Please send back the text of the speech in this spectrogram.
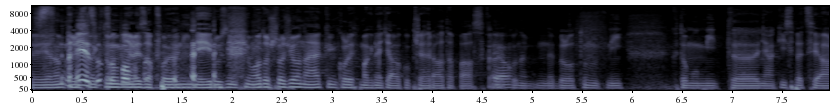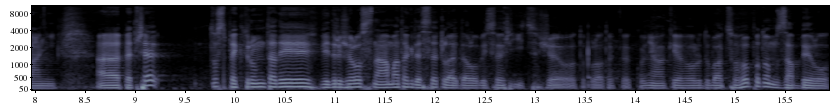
jenom to, že jsme k tomu měli zapojený nejrůznější, a to šlo, že ho na jakýmkoliv magnetáku přehrát ta páska, jo. jako ne, nebylo to nutné k tomu mít uh, nějaký speciální. Uh, Petře, to spektrum tady vydrželo s náma tak deset let, dalo by se říct, že jo, to byla tak jako nějakého doba. Co ho potom zabilo?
